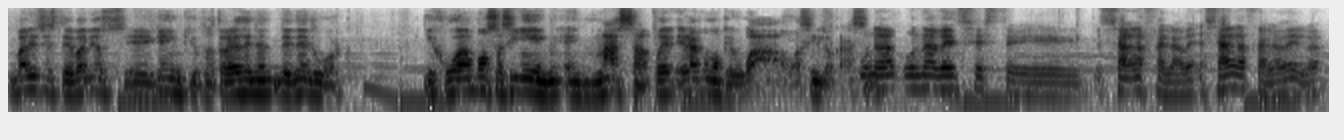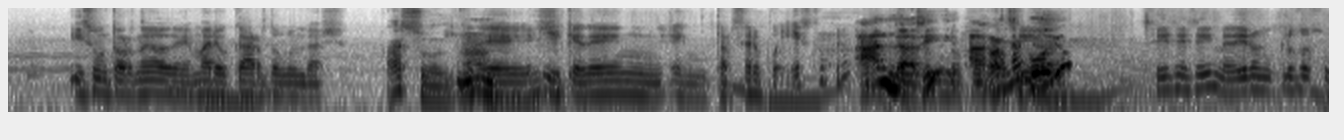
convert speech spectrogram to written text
varios, este, varios eh, GameCubes a través de network y jugamos así en, en masa. Fue, era como que wow, así lo caso. Una, una vez este Saga Falabella, Saga Falabella hizo un torneo de Mario Kart Double Dash Azul. y Mm. quedé, y quedé en, en tercer puesto, creo. Anda, ¿sí? ¿Agarraste Sí. podio? Sí, sí, sí, me dieron incluso su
